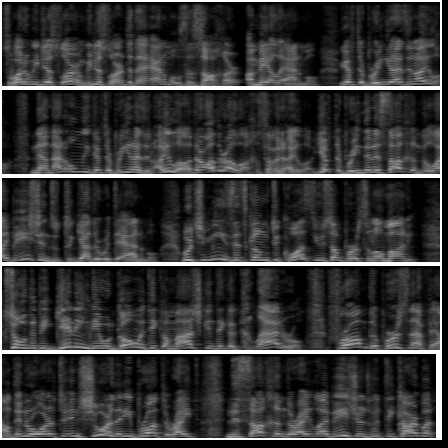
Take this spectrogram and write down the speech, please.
So what did we just learn? We just learned that that animal is a zachar, a male animal. You have to bring it as an ayla. Now, not only do you have to bring it as an ayla, there are other alachas of an ayla. You have to bring the nesachim, the libations, together with the animal, which means it's going to you some personal money. So in the beginning, they would go and take a mashkin, take a collateral from the person that found it in order to ensure that he brought the right nisachim, the right libations with the korban.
